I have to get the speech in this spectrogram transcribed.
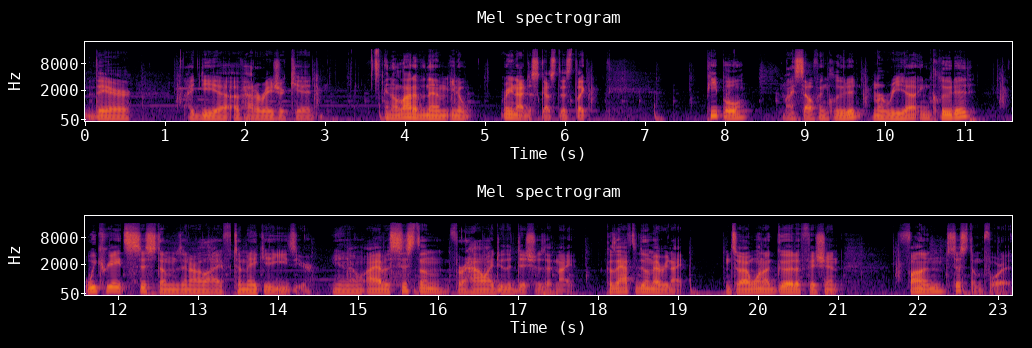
their idea of how to raise your kid and a lot of them you know ray and i discussed this like people myself included maria included we create systems in our life to make it easier you know i have a system for how i do the dishes at night because i have to do them every night and so i want a good efficient fun system for it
